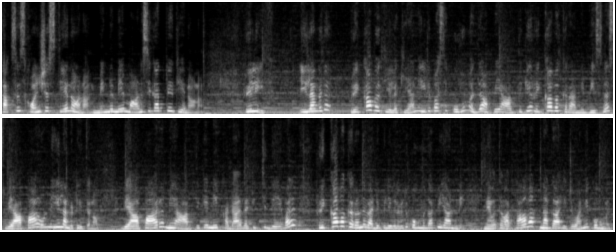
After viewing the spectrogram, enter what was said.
සක්සස් කොන්ෂස් තියෙනවා නම් මෙන්න මේ මානසිකත්වයේ තියෙනවා නම්. රිලීෆ් ඊළඟට රිකව කියලා කියන්නේ ඊට පස්සේ කොහොමද අපේ ආර්ථිකය රිකව කරන්නේ? බිස්නස් ව්‍යාපාර ඔන්න ඊළඟට හිතනවා. ව්‍යාපාර මේ ආර්ථිකය මේ කඩා වැටිච්ච දේවල් රිකව කරන වැඩපිළිවෙලකට කොහොමද අපි යන්නේ? නැවත වතාවක් නගා හිටවන්නේ කොහොමද?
